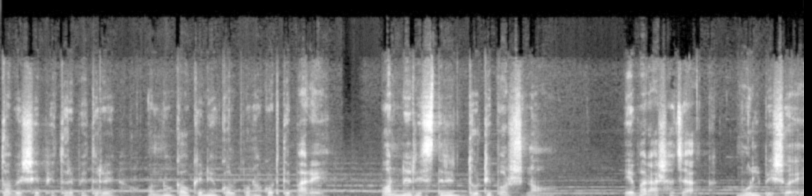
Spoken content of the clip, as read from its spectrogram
তবে সে ভিতরে ভিতরে অন্য কাউকে নিয়ে কল্পনা করতে পারে। অন্যের স্ত্রীর দুটি প্রশ্ন। এবার আসা যাক মূল বিষয়ে।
